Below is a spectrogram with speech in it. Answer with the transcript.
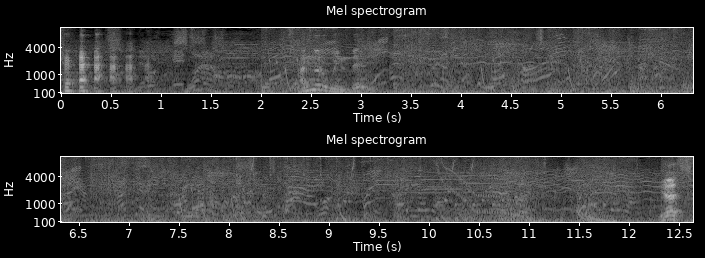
안 누르고 있는데? 예스!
